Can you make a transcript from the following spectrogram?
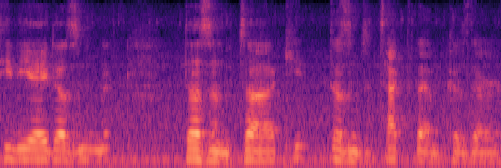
TVA doesn't doesn't uh, keep, doesn't detect them because they're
